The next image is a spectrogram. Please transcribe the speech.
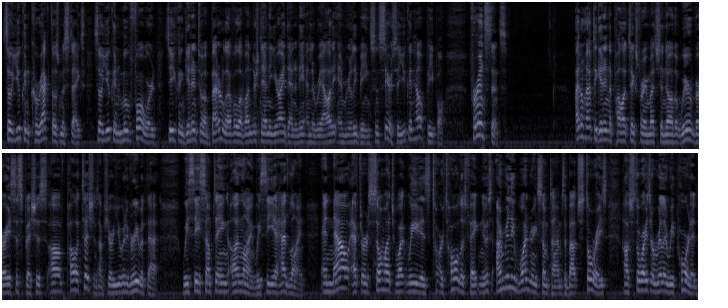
so you can correct those mistakes, so you can move forward, so you can get into a better level of understanding your identity and the reality and really being sincere, so you can help people. For instance, I don't have to get into politics very much to know that we're very suspicious of politicians. I'm sure you would agree with that. We see something online, we see a headline. And now, after so much what we is, are told as fake news, I'm really wondering sometimes about stories, how stories are really reported,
